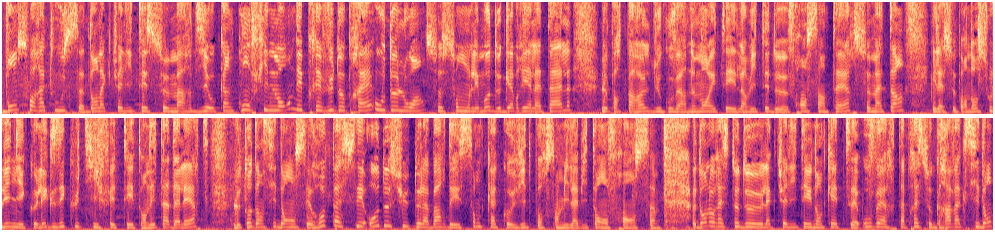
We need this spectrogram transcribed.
Bonsoir à tous. Dans l'actualité ce mardi, aucun confinement n'est prévu de près ou de loin. Ce sont les mots de Gabriel Attal. Le porte-parole du gouvernement était l'invité de France Inter ce matin. Il a cependant souligné que l'exécutif était en état d'alerte. Le taux d'incidence est repassé au-dessus de la barre des 100 cas Covid pour 100 000 habitants en France. Dans le reste de l'actualité, une enquête ouverte après ce grave accident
